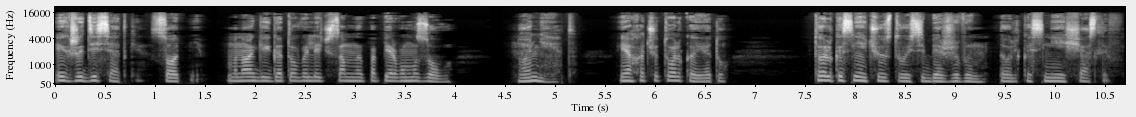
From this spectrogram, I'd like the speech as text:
Их же десятки, сотни. Многие готовы лечь со мной по первому зову. Но нет, я хочу только эту. Только с ней чувствую себя живым, только с ней счастлив.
